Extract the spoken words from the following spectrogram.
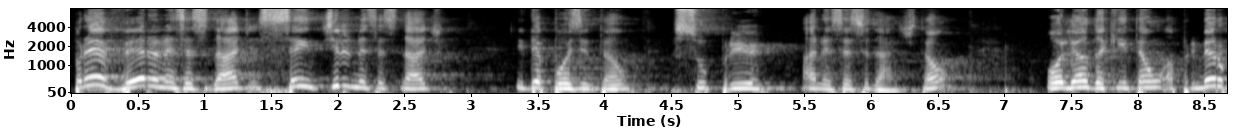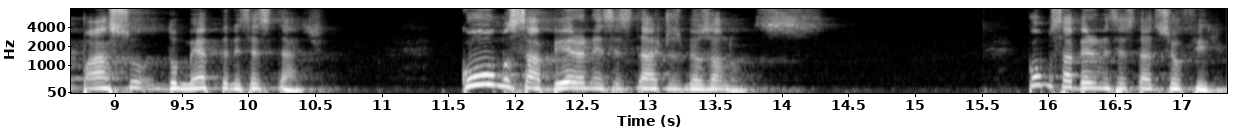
prever a necessidade, sentir a necessidade e depois então suprir a necessidade. Então, olhando aqui então, o primeiro passo do método da necessidade. Como saber a necessidade dos meus alunos? Como saber a necessidade do seu filho?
